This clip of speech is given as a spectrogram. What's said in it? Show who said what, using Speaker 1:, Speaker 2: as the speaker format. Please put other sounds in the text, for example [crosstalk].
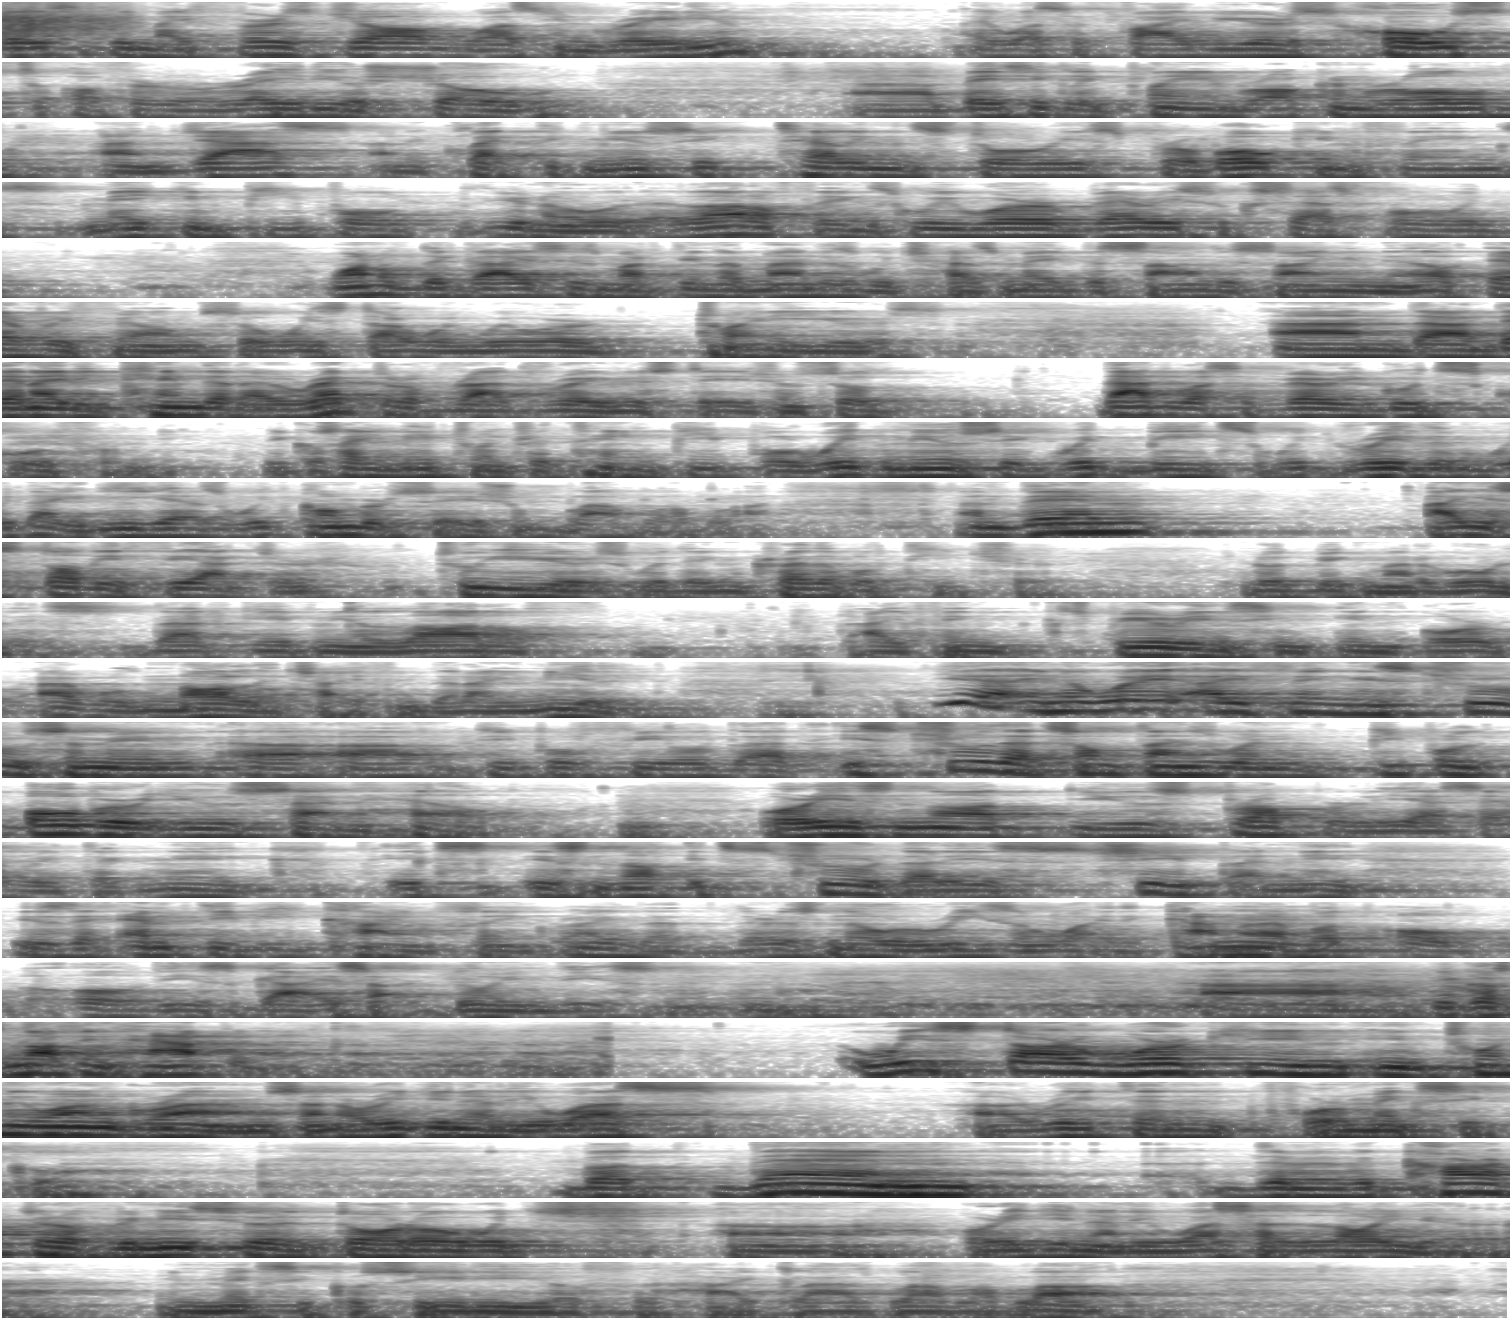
Speaker 1: Basically, my first job was in radio. I was a five years host of a radio show, uh, basically playing rock and roll and jazz and eclectic music, telling stories, provoking things, making people, you know, a lot of things. We were very successful with. One of the guys is Martin Hernandez, which has made the sound design in every film. So we start when we were 20 years. And uh, then I became the director of that radio station. So that was a very good school for me because I need to entertain people with music, with beats, with rhythm, with ideas, with conversation, blah, blah, blah. And then I studied theater two years with an incredible teacher, Ludwik Margules. That gave me a lot of, I think, experience in, in or uh, well, knowledge I think that I needed. Yeah, in a way, I think it's true. I mean, uh, uh, people feel that it's true that sometimes when people overuse handheld or is not used properly as every technique, it's, it's not. It's true that it's cheap and it, is the MTV kind of thing, right? Mm. That there's no reason why the camera, mm. but all, all these guys are doing this. Uh, because nothing happened. We started working in 21 grams, and originally was uh, written for Mexico. But then the, the, character of Benicio del Toro, which uh, originally was a lawyer in Mexico City of high class, blah, blah, blah,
